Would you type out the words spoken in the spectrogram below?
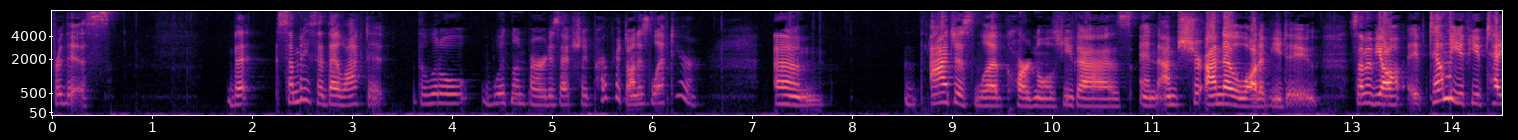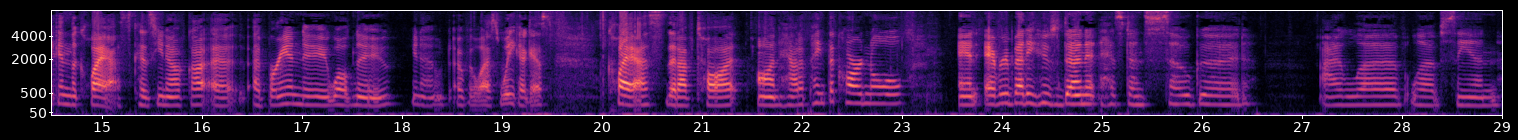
for this? But somebody said they liked it. The little woodland bird is actually perfect on his left ear. Um, I just love cardinals, you guys, and I'm sure I know a lot of you do. Some of y'all, tell me if you've taken the class because you know I've got a, a brand new, well, new, you know, over the last week, I guess, class that I've taught on how to paint the cardinal, and everybody who's done it has done so good. I love, love seeing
